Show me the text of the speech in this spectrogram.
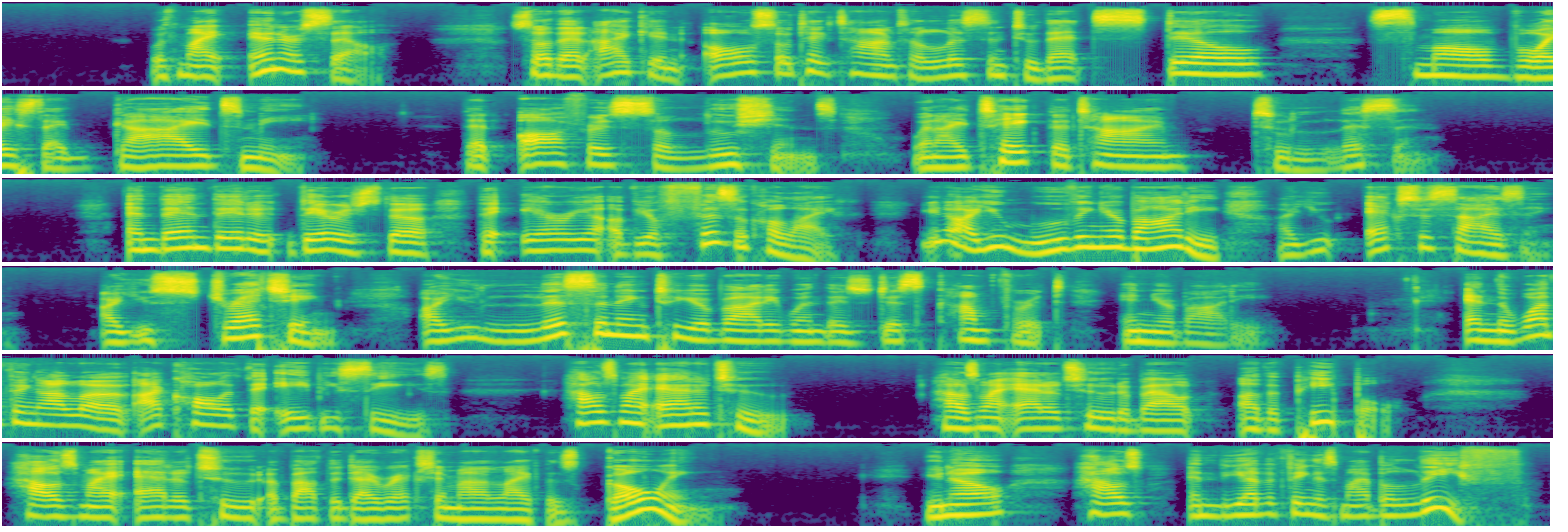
with my inner self so that I can also take time to listen to that still small voice that guides me, that offers solutions when I take the time to listen. And then there, there is the, the area of your physical life. You know, are you moving your body? Are you exercising? Are you stretching? Are you listening to your body when there's discomfort in your body? And the one thing I love, I call it the ABCs. How's my attitude? How's my attitude about other people? How's my attitude about the direction my life is going? You know, how's, and the other thing is my belief.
